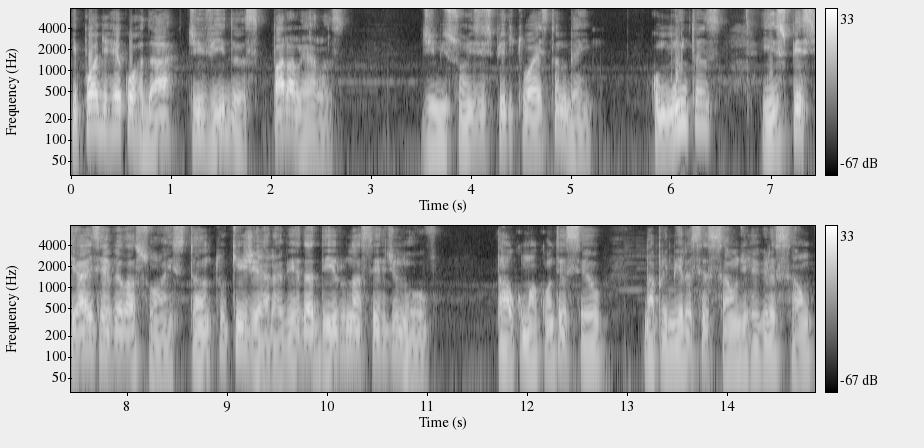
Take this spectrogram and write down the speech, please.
e pode recordar de vidas paralelas, de missões espirituais também, com muitas e especiais revelações, tanto que gera verdadeiro nascer de novo, tal como aconteceu na primeira sessão de regressão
